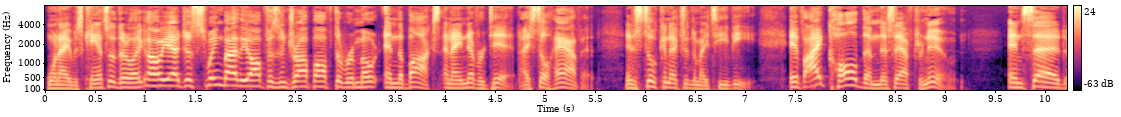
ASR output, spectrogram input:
when I was canceled. They're like, "Oh yeah, just swing by the office and drop off the remote and the box." And I never did. I still have it, and it's still connected to my TV. If I called them this afternoon and said,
